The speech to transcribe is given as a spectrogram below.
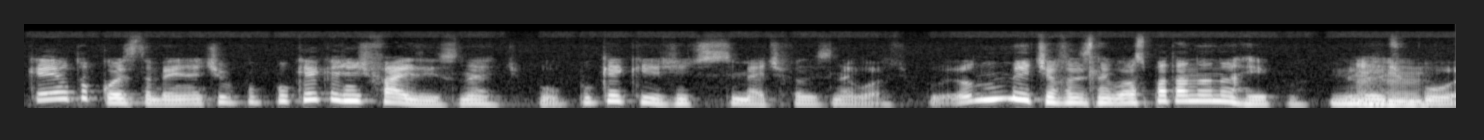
Que é outra coisa também, né? Tipo, por que, que a gente faz isso, né? Tipo, por que, que a gente se mete a fazer esse negócio? Tipo, eu não me meti a fazer esse negócio pra estar na Ana Rico. Entendeu? Uhum. Tipo,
